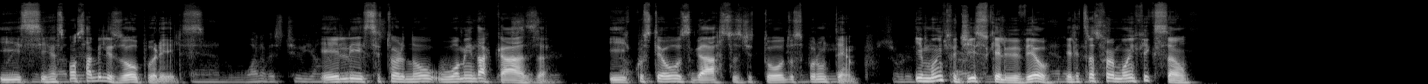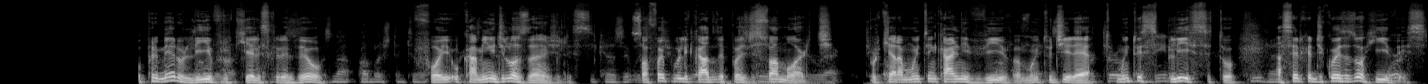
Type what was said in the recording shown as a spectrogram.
e se responsabilizou por eles. Ele se tornou o homem da casa e custeou os gastos de todos por um tempo. E muito disso que ele viveu, ele transformou em ficção. Primeiro livro que ele escreveu foi O Caminho de Los Angeles. Só foi publicado depois de sua morte, porque era muito em carne viva, muito direto, muito explícito acerca de coisas horríveis.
